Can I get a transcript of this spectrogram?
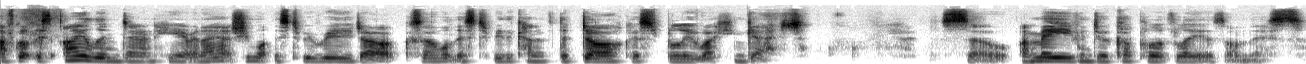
I've got this island down here and I actually want this to be really dark so I want this to be the kind of the darkest blue I can get. So I may even do a couple of layers on this.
